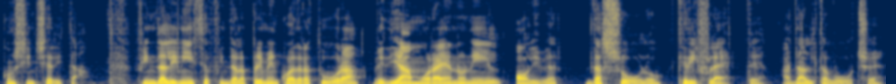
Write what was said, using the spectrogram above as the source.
con sincerità. Fin dall'inizio, fin dalla prima inquadratura, vediamo Ryan O'Neill, Oliver, da solo, che riflette ad alta voce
